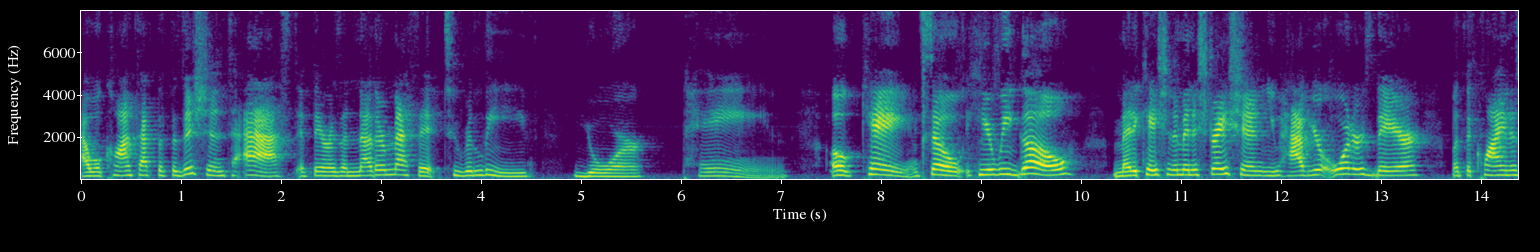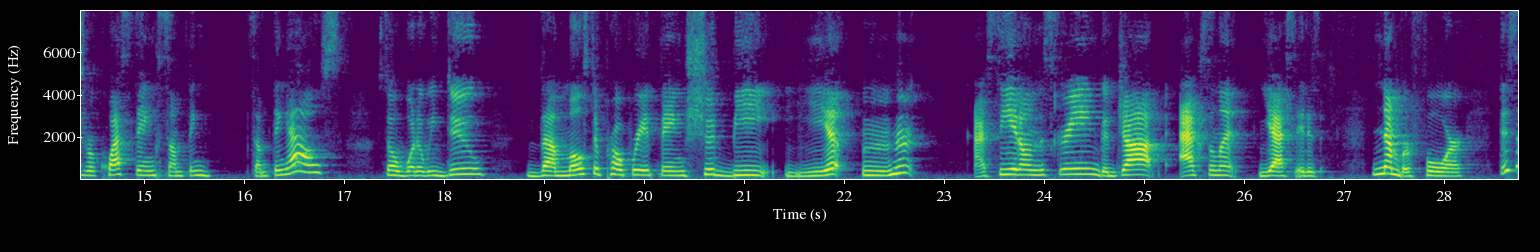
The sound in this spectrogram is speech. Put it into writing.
I will contact the physician to ask if there is another method to relieve your pain. Okay, and so here we go. Medication administration, you have your orders there, but the client is requesting something something else. So what do we do? The most appropriate thing should be yep, mm-hmm. I see it on the screen. Good job. Excellent. Yes, it is number four. This is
